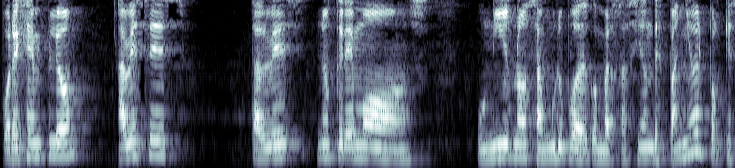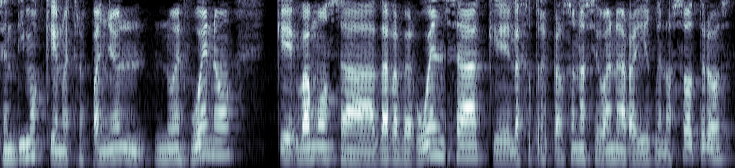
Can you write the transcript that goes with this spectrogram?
Por ejemplo, a veces tal vez no queremos unirnos a un grupo de conversación de español porque sentimos que nuestro español no es bueno, que vamos a dar vergüenza, que las otras personas se van a reír de nosotros.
